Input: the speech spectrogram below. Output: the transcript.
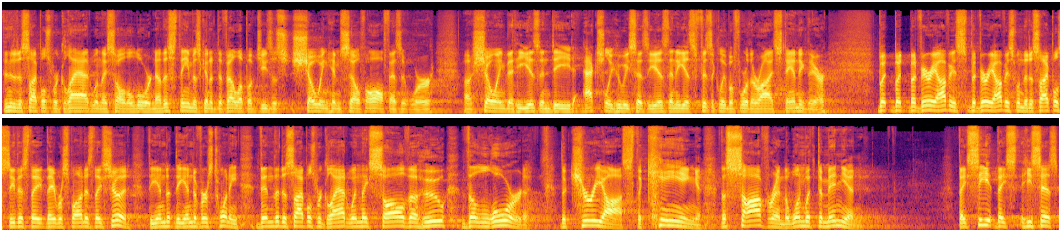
Then the disciples were glad when they saw the Lord. Now, this theme is going to develop of Jesus showing himself off, as it were, uh, showing that he is indeed actually who he says he is, and he is physically before their eyes standing there. But, but, but very obvious, but very obvious when the disciples see this, they, they respond as they should. The end, the end of verse 20. Then the disciples were glad when they saw the who? The Lord, the Kurios, the King, the Sovereign, the one with dominion. They see it, they, he says,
